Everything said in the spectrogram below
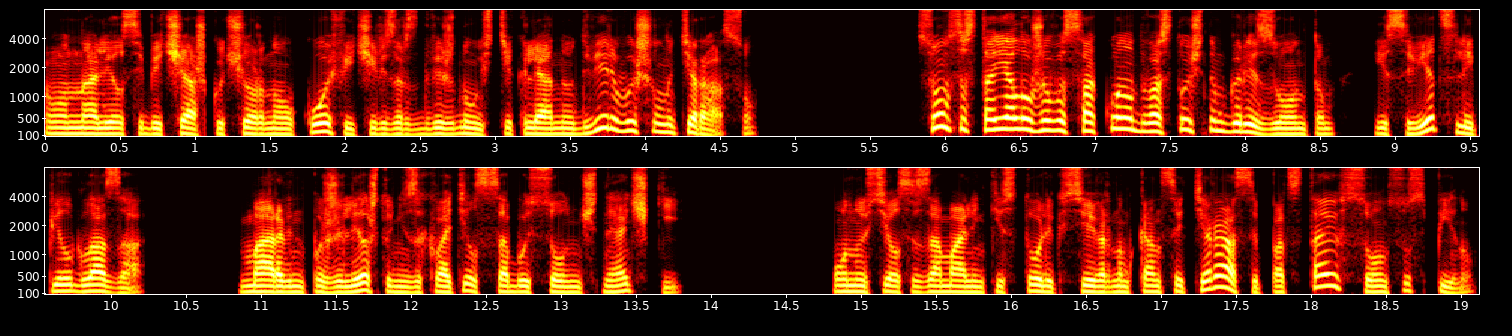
Он налил себе чашку черного кофе и через раздвижную стеклянную дверь вышел на террасу. Солнце стояло уже высоко над восточным горизонтом, и свет слепил глаза. Марвин пожалел, что не захватил с собой солнечные очки. Он уселся за маленький столик в северном конце террасы, подставив солнцу спину.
